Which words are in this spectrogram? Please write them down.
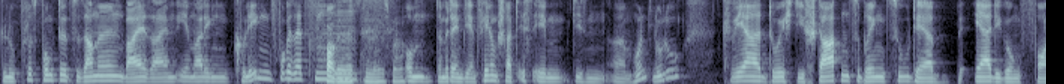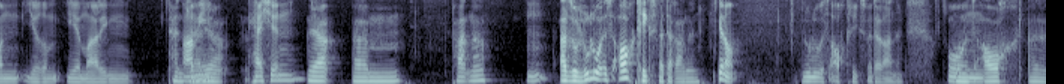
genug Pluspunkte zu sammeln bei seinem ehemaligen Kollegen, Vorgesetzten, Vorgesetzten, ich mal. um, damit er ihm die Empfehlung schreibt, ist eben diesen ähm, Hund, Lulu, quer durch die Staaten zu bringen zu der Beerdigung von ihrem ehemaligen Hunter, Army. ja. Herrchen. Ja, ähm, Partner. Mhm. Also Lulu ist auch Kriegsveteranin Genau. Lulu ist auch Kriegsveteranin. und, Und, auch äh,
